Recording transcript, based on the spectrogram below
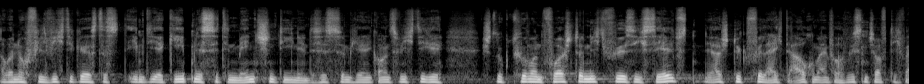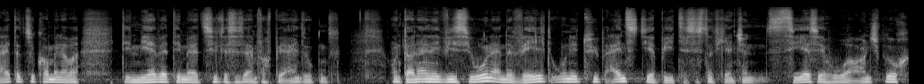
aber noch viel wichtiger ist, dass eben die Ergebnisse den Menschen dienen. Das ist für mich eine ganz wichtige Struktur. Man forscht da nicht für sich selbst, ja, ein Stück vielleicht auch, um einfach wissenschaftlich weiterzukommen, aber den Mehrwert, den man erzielt, das ist einfach beeindruckend. Und dann eine Vision einer Welt ohne Typ 1 Diabetes ist natürlich ein schon sehr, sehr hoher Anspruch.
